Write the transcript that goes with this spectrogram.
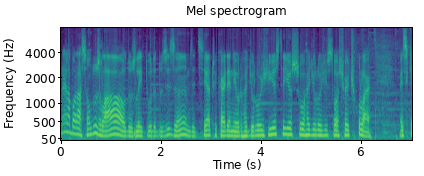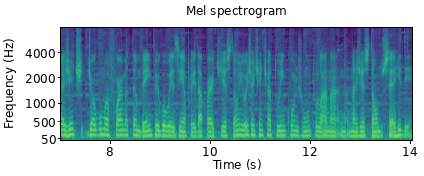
na elaboração dos laudos, leitura dos exames, etc. O Ricardo é neuroradiologista e eu sou radiologista osteoarticular. Mas que a gente, de alguma forma, também pegou o exemplo aí da parte de gestão e hoje a gente atua em conjunto lá na, na- na gestão do CRD.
